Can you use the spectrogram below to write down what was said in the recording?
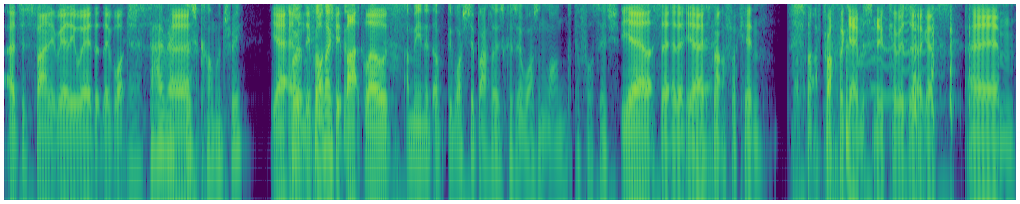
I just find it really weird that they've watched. uh, Director's commentary. yeah, for- and then they've for watched like- it back loads. I mean, it, they watched it backwards because it wasn't long, the footage. Yeah, that's it. innit? Yeah, it's not a fucking. It's not a proper game of snooker, is it? I guess. Um,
